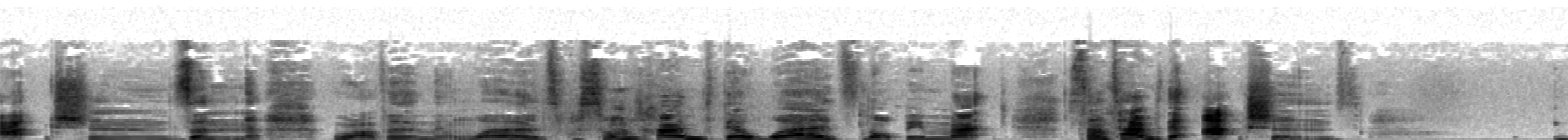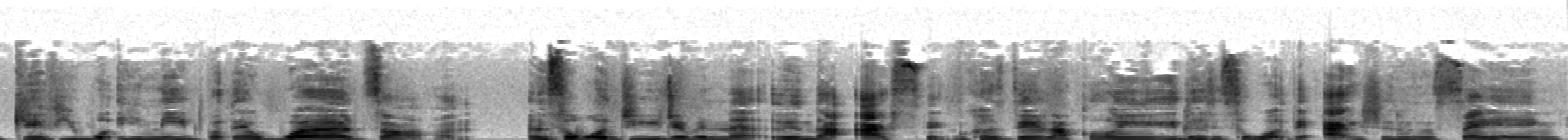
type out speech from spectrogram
actions and rather than words. But sometimes their words not be matched. Sometimes their actions give you what you need, but their words aren't. And so, what do you do in that in that aspect? Because they're like, oh, you listen to what their actions are saying,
